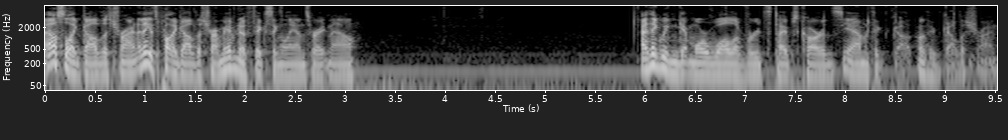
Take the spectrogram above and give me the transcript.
I also like Godless Shrine. I think it's probably Godless Shrine. We have no fixing lands right now. I think we can get more Wall of Roots types cards. Yeah, I'm gonna take the God. I'm gonna take Godless Shrine.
